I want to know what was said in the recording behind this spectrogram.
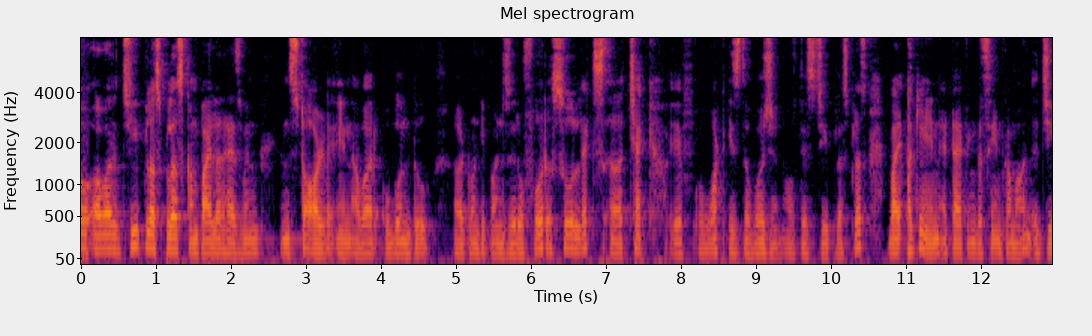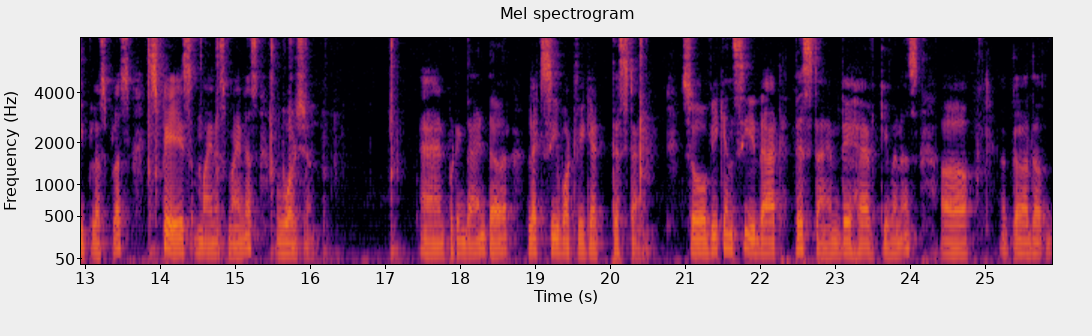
So our G++ compiler has been installed in our Ubuntu uh, 20.04 so let's uh, check if what is the version of this G++ by again uh, typing the same command G++ space minus minus version. And putting the enter let's see what we get this time. So we can see that this time they have given us uh, uh the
